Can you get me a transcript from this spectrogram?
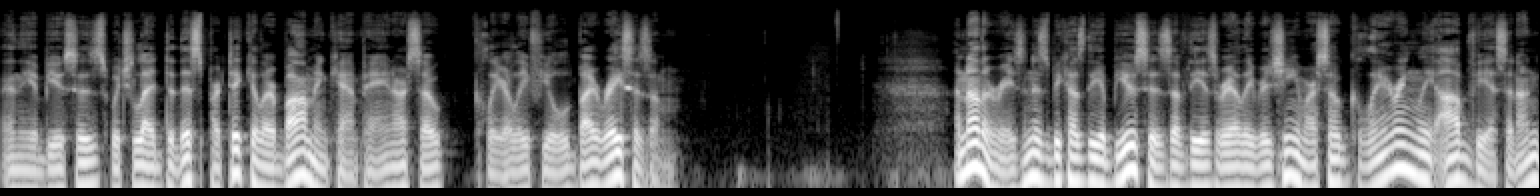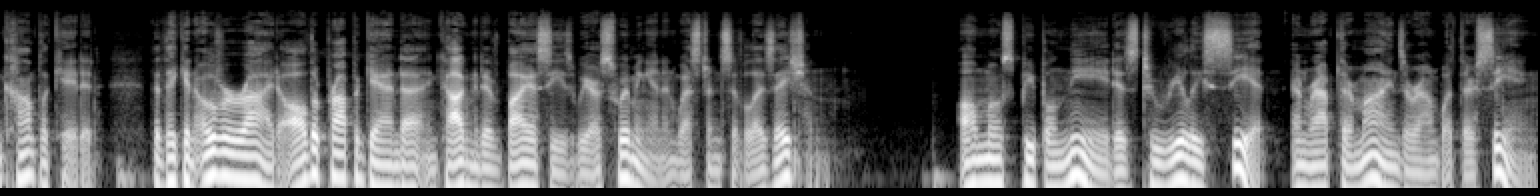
and the abuses which led to this particular bombing campaign are so clearly fueled by racism. Another reason is because the abuses of the Israeli regime are so glaringly obvious and uncomplicated that they can override all the propaganda and cognitive biases we are swimming in in Western civilization. All most people need is to really see it and wrap their minds around what they're seeing,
